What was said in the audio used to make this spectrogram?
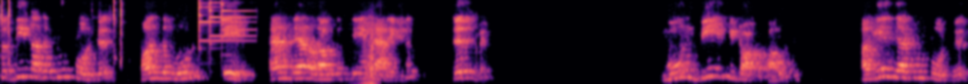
So these are the two forces on the moon A and they are along the same direction this way. Moon B if we talk about, again there are two forces.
